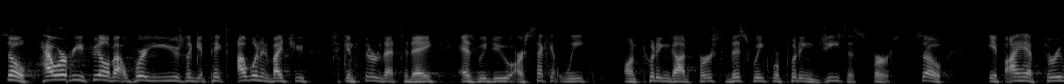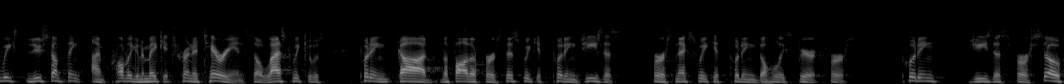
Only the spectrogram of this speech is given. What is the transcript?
So, however you feel about where you usually get picked, I would invite you to consider that today as we do our second week on putting God first. This week, we're putting Jesus first. So, if I have three weeks to do something, I'm probably going to make it Trinitarian. So, last week it was putting God the Father first. This week it's putting Jesus first. Next week it's putting the Holy Spirit first. Putting Jesus first. So,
